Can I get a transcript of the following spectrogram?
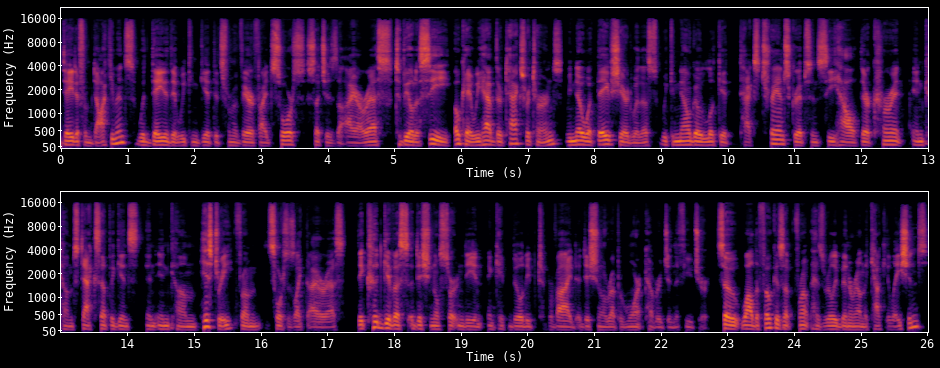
data from documents with data that we can get that's from a verified source, such as the IRS, to be able to see okay, we have their tax returns. We know what they've shared with us. We can now go look at tax transcripts and see how their current income stacks up against an income history from sources like the IRS they could give us additional certainty and, and, capability to provide additional rep and warrant coverage in the future. So while the focus up front has really been around the calculations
